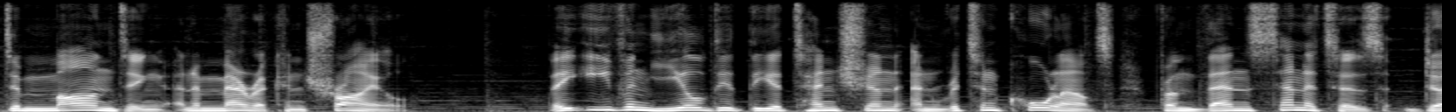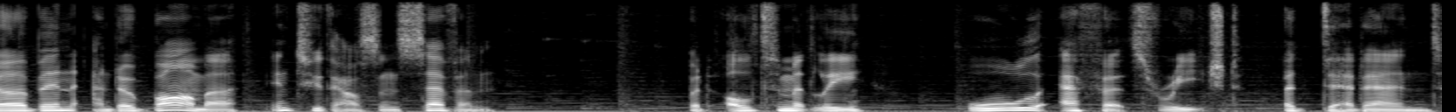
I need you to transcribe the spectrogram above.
demanding an American trial. They even yielded the attention and written callouts from then Senators Durbin and Obama in 2007. But ultimately, all efforts reached a dead end.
